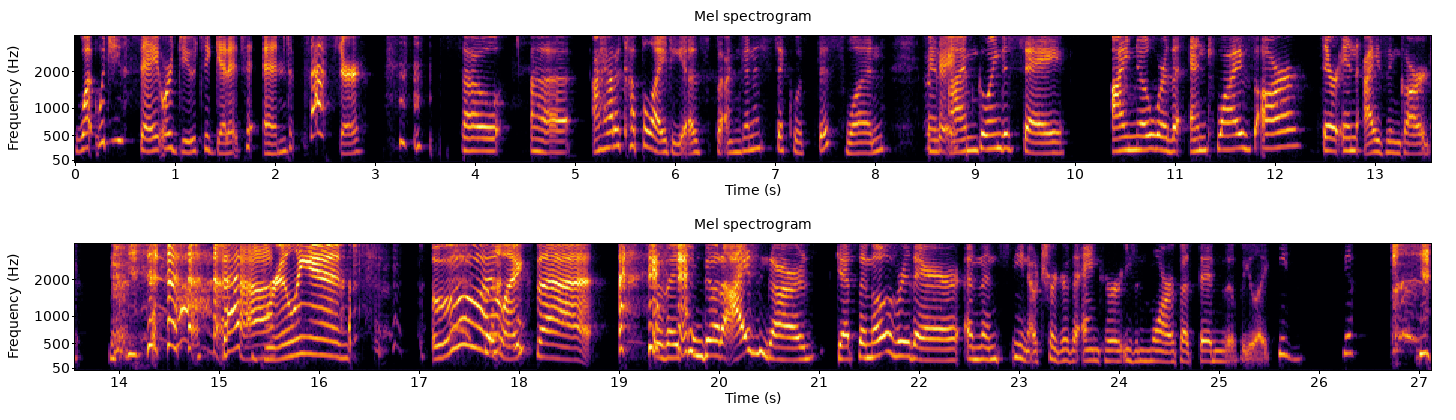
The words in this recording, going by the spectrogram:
what would you say or do to get it to end faster? So Uh, I had a couple ideas, but I'm going to stick with this one. And I'm going to say, I know where the Entwives are. They're in Isengard. That's brilliant. Ooh, I like that. So they can go to Isengard, get them over there, and then, you know, trigger the anchor even more. But then they'll be like, "Hmm,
